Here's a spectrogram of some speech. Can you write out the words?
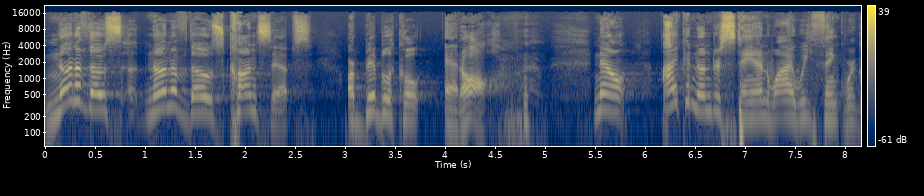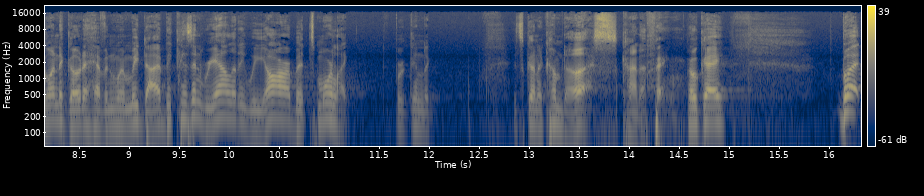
None of those, uh, none of those concepts are biblical at all. now, I can understand why we think we're going to go to heaven when we die because in reality we are, but it's more like we're going to it's going to come to us kind of thing, okay? But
